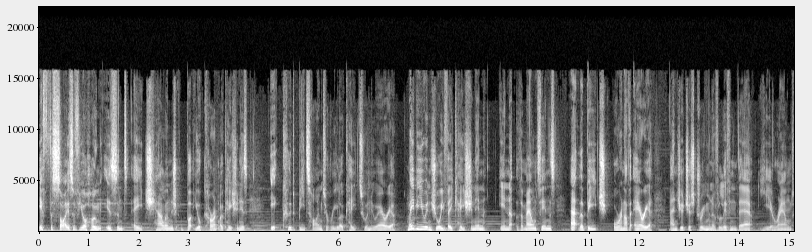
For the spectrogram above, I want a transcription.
If the size of your home isn't a challenge, but your current location is, it could be time to relocate to a new area. Maybe you enjoy vacationing in the mountains, at the beach, or another area, and you're just dreaming of living there year round.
